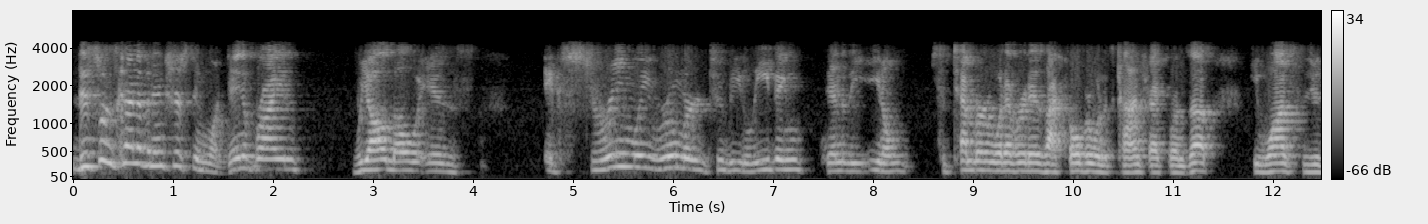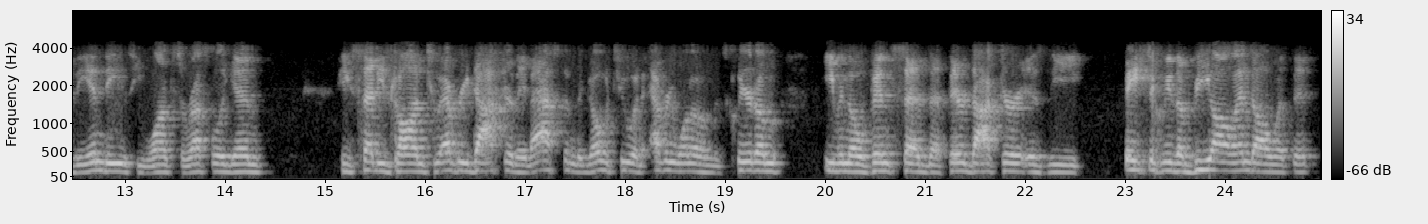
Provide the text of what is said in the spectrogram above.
this one's kind of an interesting one. Daniel Bryan, we all know, is extremely rumored to be leaving the end of the you know September, whatever it is, October when his contract runs up. He wants to do the Indies. He wants to wrestle again. He said he's gone to every doctor they've asked him to go to, and every one of them has cleared him. Even though Vince said that their doctor is the basically the be all end all with it.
